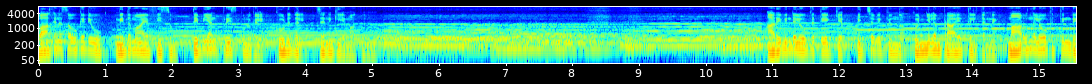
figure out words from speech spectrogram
വാഹന സൗകര്യവും മിതമായ ഫീസും തിബിയാൻ പ്രീ സ്കൂളുകൾ കൂടുതൽ ജനകീയമാക്കുന്നു. അറിവിന്റെ ലോകത്തേക്ക് പിച്ചവെക്കുന്ന കുഞ്ഞിളം പ്രായത്തിൽ തന്നെ മാറുന്ന ലോകത്തിന്റെ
